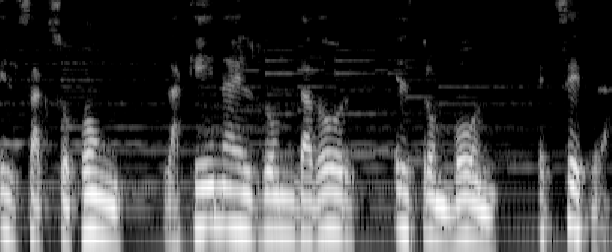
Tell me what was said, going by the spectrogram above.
el saxofón, la quena, el rondador, el trombón, etc.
